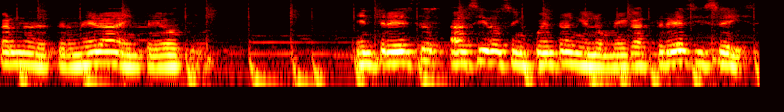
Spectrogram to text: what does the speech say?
carne de ternera, entre otros. Entre estos ácidos se encuentran el omega 3 y 6.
